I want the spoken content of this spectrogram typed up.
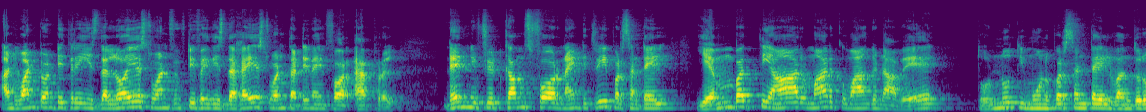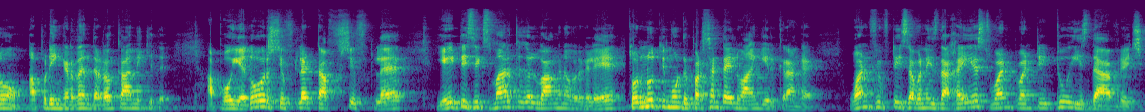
and 123 is the lowest 155 is the highest 139 for april. Then if it comes for 93 percentile எண்பத்தி ஆறு மார்க் வாங்கினாவே தொண்ணூற்றி மூணு பர்சன்டைல் வந்துடும் அப்படிங்கிறத இந்த இடம் காமிக்குது. அப்போது ஏதோ ஒரு ஷிஃப்டில் டஃப் ஷிஃப்டில் எயிட்டி சிக்ஸ் மார்க்குகள் வாங்கினவர்களே தொண்ணூற்றி மூன்று பர்சன்டைல் வாங்கியிருக்கிறாங்க. 157 is the highest, 122 is the average.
